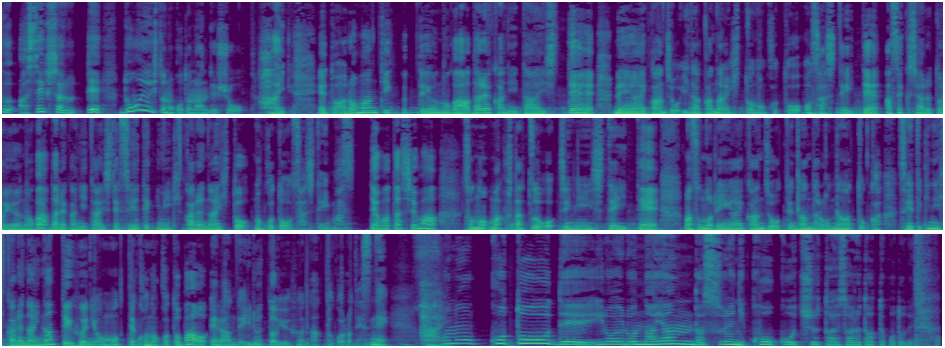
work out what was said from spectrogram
ティックアセクシャルってどういう人のことなんでしょはい。えっと、アロマンティックっていうのが誰かに対して恋愛感情を抱かない人のことを指していて、アセクシャルというのが誰かに対して性的に惹かれない人のことを指しています。で、私はその、まあ、二つを辞任していて、まあ、その恋愛感情ってなんだろうなとか、性的に惹かれないなっていうふうに思ってこの言葉を選んでいるというふうなところですね。う、はいこ。のことでいろいろ悩んだ末に高校中退されたってことですか？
